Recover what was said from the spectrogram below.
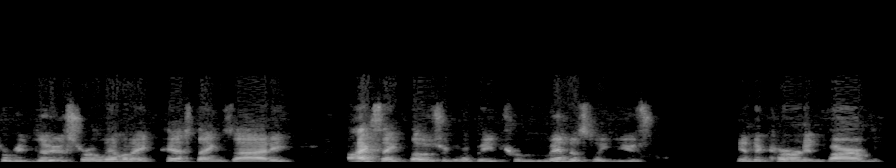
to reduce or eliminate test anxiety. I think those are going to be tremendously useful in the current environment.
